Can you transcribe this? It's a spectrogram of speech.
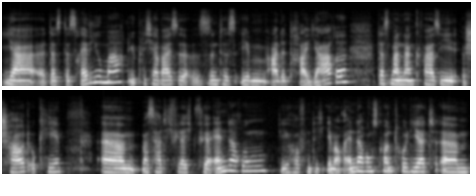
ja das, das Review macht. Üblicherweise sind es eben alle drei Jahre, dass man dann quasi schaut, okay, ähm, was hatte ich vielleicht für Änderungen, die hoffentlich eben auch änderungskontrolliert ähm,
